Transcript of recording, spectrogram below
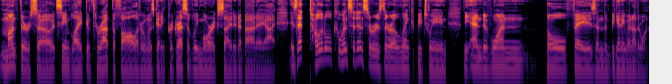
month or so, it seemed like, and throughout the fall, everyone was getting progressively more excited about AI. Is that total coincidence, or is there a link between the end of one bull phase and the beginning of another one?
